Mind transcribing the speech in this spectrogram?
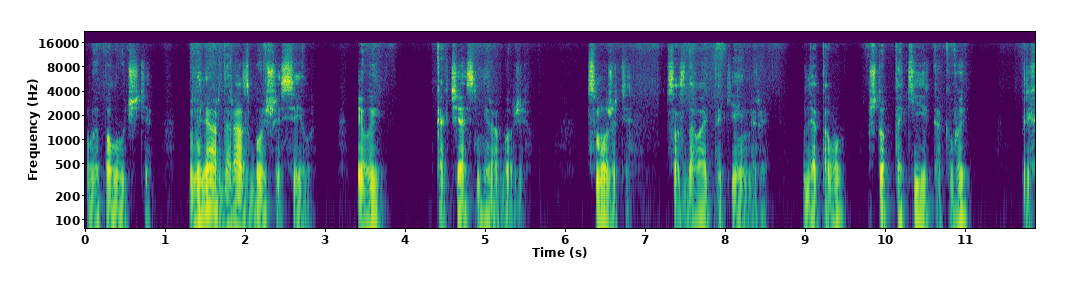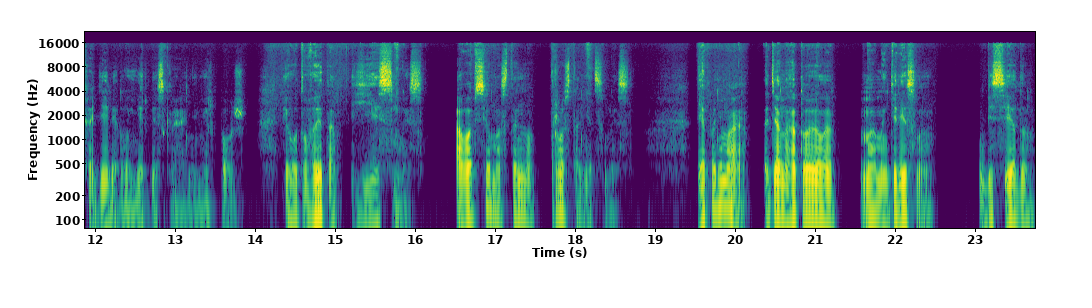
вы получите в миллиарды раз больше силы. И вы, как часть мира Божьего, сможете создавать такие миры для того, чтобы такие, как вы, приходили в мир бескрайний, мир Божий. И вот в этом есть смысл. А во всем остальном просто нет смысла. Я понимаю, Татьяна готовила нам интересную беседу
